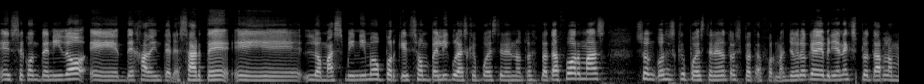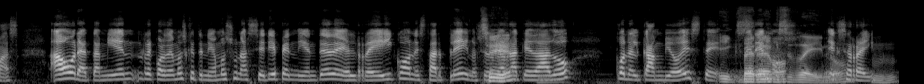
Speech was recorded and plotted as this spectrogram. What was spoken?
ese contenido, eh, deja de interesarte eh, lo más mínimo porque son películas que puedes tener en otras plataformas, son cosas que puedes tener en otras plataformas. Yo creo que deberían explotarlo más. Ahora, también recordemos que teníamos una serie pendiente del Rey con Star Play, no sé Sí. dónde habrá quedado con el cambio este. X, Veremos. X-Ray, ¿no? X-Ray. Ujú.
